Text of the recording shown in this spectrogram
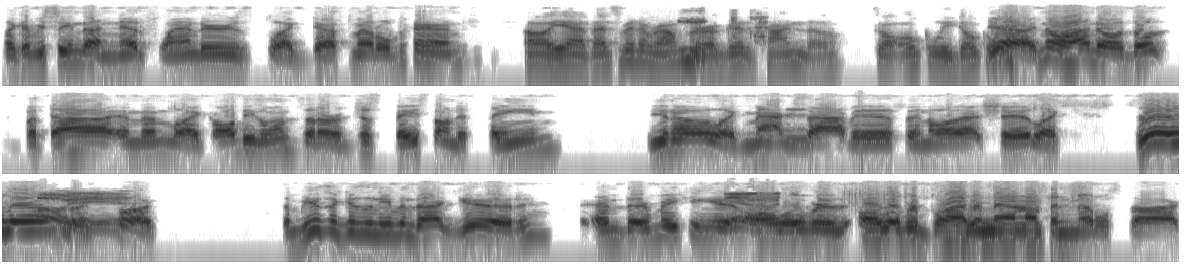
Like, have you seen that Ned Flanders like death metal band? Oh yeah, that's been around for a good time though. It's called Okilly Dokilly. Yeah, no, I know those, but that, and then like all these ones that are just based on the theme, you know, like Mac Mhm. Sabbath and all that shit. Like, really, man? Oh, yeah, like, yeah, yeah. fuck. The music isn't even that good, and they're making it Yeah, all over, all over Blabbermouth and MetalSucks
